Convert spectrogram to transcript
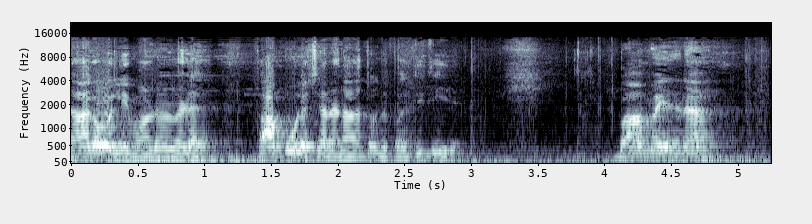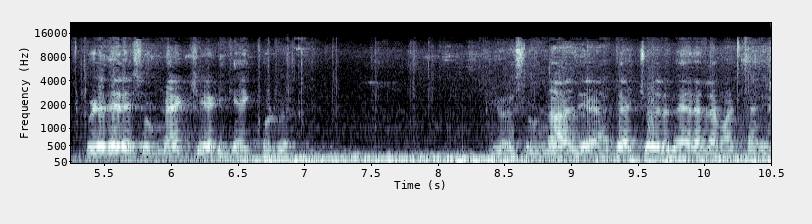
ನಾಗವಲ್ಲಿ ಮಾಡೋ ವೇಳೆ ತಾಂಬೂಲ ಶರಣ ಅಂತ ಒಂದು ಪದ್ಧತಿ ಇದೆ. ಬಾಂಬೆ ಜನ ಬೆಳೆದರೆ ಸುಣ್ಣ ಹಚ್ಚಿ ಅಡಿಕೆ ಹಾಕಿ ಕೊಡಬೇಕು. ಇವಾಗ ಸುಣ್ಣ ಅದೇ ಅದು ಹಚ್ಚೋದಿಲ್ಲ ಬೇರೆಲ್ಲ ಮಾಡ್ತಾರೆ.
